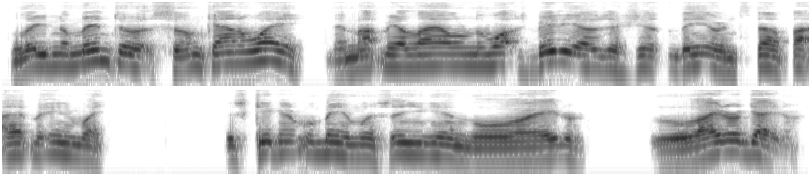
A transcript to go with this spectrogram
leading them into it some kind of way. They might be allowing them to watch videos they shouldn't be or and stuff like that. But anyway, just kicking it with Ben. We'll see you again later. Later, Gator.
